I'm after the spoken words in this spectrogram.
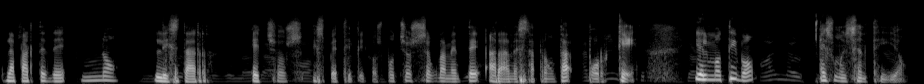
la parte de no listar hechos específicos. Muchos seguramente harán esta pregunta, ¿por qué? Y el motivo es muy sencillo.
